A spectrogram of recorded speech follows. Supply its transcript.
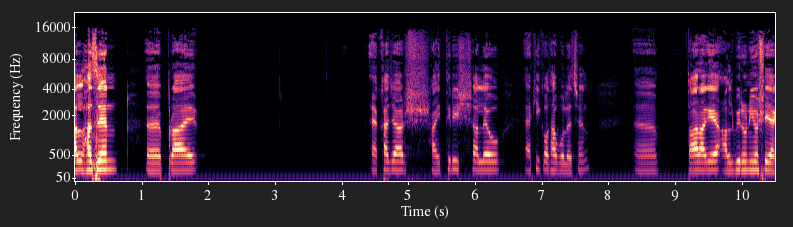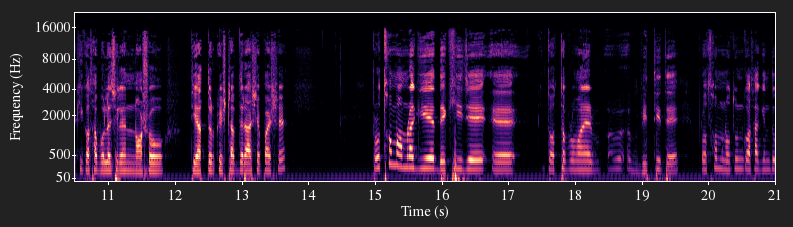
আল হাজেন প্রায় এক হাজার সালেও একই কথা বলেছেন। তার আগে আলবিরুনিও সেই একই কথা বলেছিলেন নশো তিয়াত্তর খ্রিস্টাব্দের আশেপাশে। প্রথম আমরা গিয়ে দেখি যে তথ্য প্রমাণের ভিত্তিতে প্রথম নতুন কথা কিন্তু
